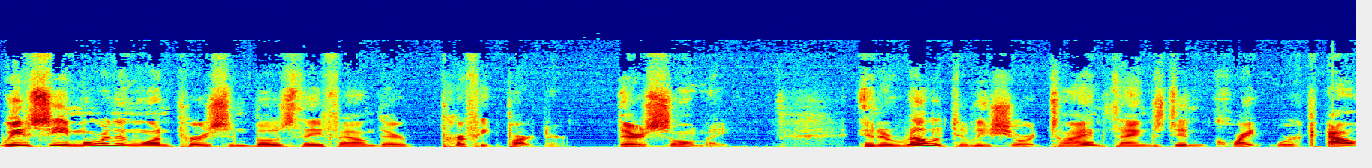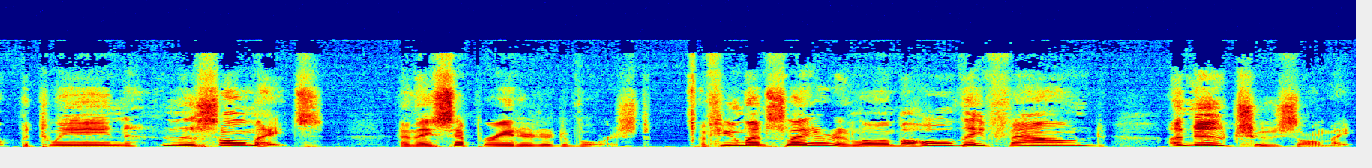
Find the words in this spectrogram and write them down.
We've seen more than one person boast they found their perfect partner, their soulmate. In a relatively short time, things didn't quite work out between the soulmates, and they separated or divorced. A few months later, and lo and behold, they found a new true soulmate.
